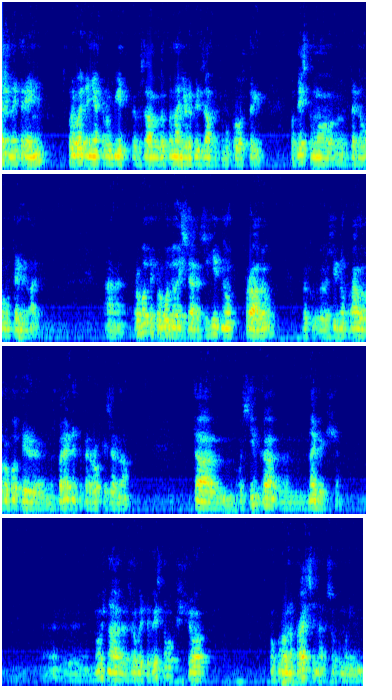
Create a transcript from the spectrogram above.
Завершений тренінг з проведення робіт виконання робіт в запитному просторі в Одеському зерновому терміналі. Роботи проводилися згідно правил, згідно правил роботи збереження та переробки зерна. Та оцінка найвища. Е, Можна зробити висновок, що охорона праці на високому рівні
